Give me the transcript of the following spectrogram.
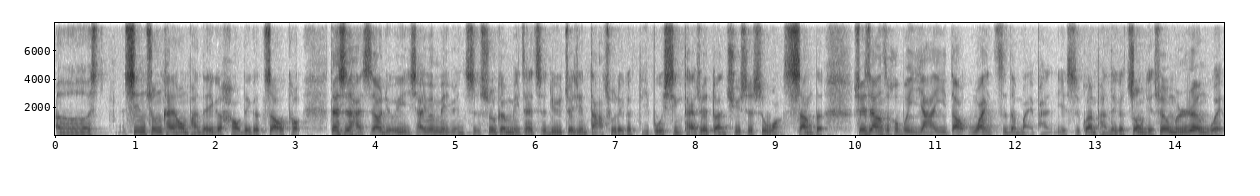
呃新春开红盘的一个好的一个兆头，但是还是要留意一下，因为美元指数跟美债值率最近打出了一个底部形态，所以短趋势是往上的，所以这样子会不会压抑到外资的买盘，也是关盘的一个重点。所以我们认为，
